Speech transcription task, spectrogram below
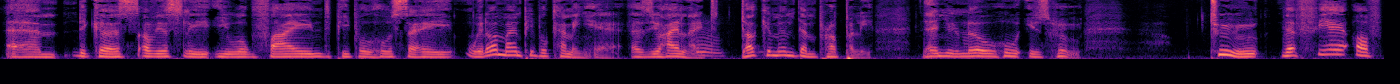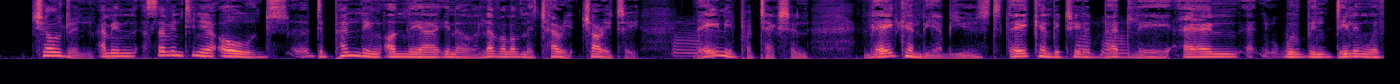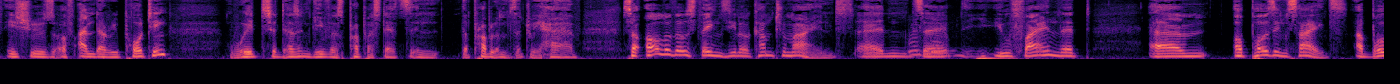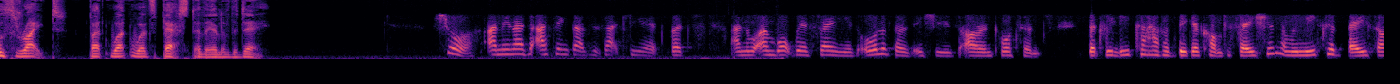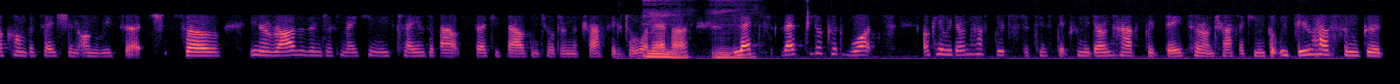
Um, because obviously you will find people who say, we don't mind people coming here, as you highlight. Mm. Document them properly. Then you know who is who. Two, the fear of children. I mean, 17 year olds, uh, depending on their, you know, level of maturity, mm. they need protection. They can be abused. They can be treated mm-hmm. badly. And uh, we've been dealing with issues of underreporting which doesn't give us proper stats in the problems that we have. So all of those things, you know, come to mind, and uh, mm-hmm. uh, you find that um, opposing sides are both right, but what works best at the end of the day? Sure. I mean, I, I think that's exactly it. But and, and what we're saying is all of those issues are important, but we need to have a bigger conversation, and we need to base our conversation on research. So you know, rather than just making these claims about 30,000 children are trafficked or whatever, mm, mm. let's let's look at what. Okay, we don't have good statistics and we don't have good data on trafficking, but we do have some good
